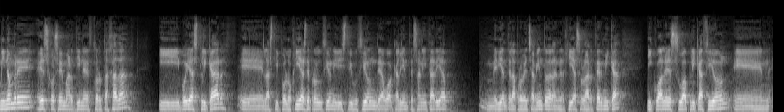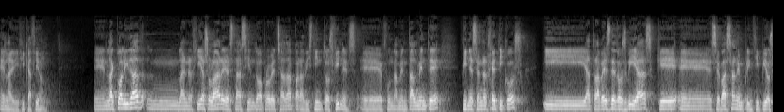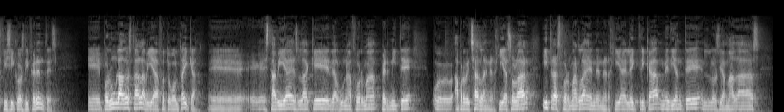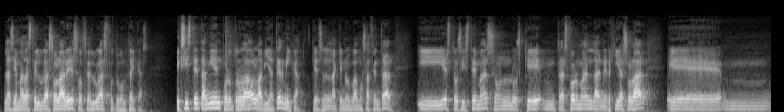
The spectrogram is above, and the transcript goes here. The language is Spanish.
Mi nombre es José Martínez Tortajada y voy a explicar eh, las tipologías de producción y distribución de agua caliente sanitaria mediante el aprovechamiento de la energía solar térmica y cuál es su aplicación en, la edificación. En la actualidad, mm, la energía solar está siendo aprovechada para distintos fines, eh, fundamentalmente fines energéticos y a través de dos vías que eh, se basan en principios físicos diferentes. Eh, por un lado está la vía fotovoltaica. esta vía es la que de alguna forma permite aprovechar la energía solar y transformarla en energía eléctrica mediante las llamadas células solares o células fotovoltaicas. Existe también, por otro lado, la vía térmica, que es en la que nos vamos a centrar. Y estos sistemas son los que mm, transforman la energía solar eh, mm,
